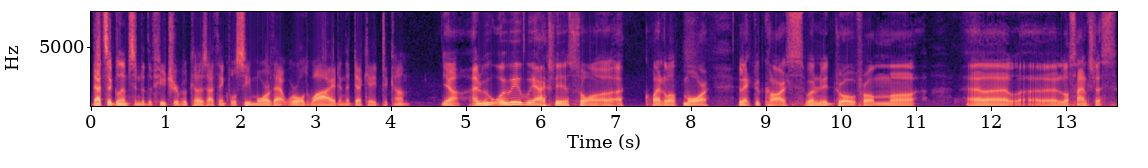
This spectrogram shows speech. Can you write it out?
that's a glimpse into the future because I think we'll see more of that worldwide in the decade to come. Yeah, and we we, we actually saw uh, quite a lot more electric cars when we drove from uh, uh, Los Angeles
